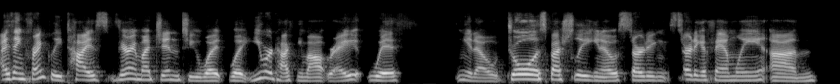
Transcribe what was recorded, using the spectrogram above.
I think, frankly, ties very much into what what you were talking about, right? With you know Joel, especially, you know, starting starting a family, um,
